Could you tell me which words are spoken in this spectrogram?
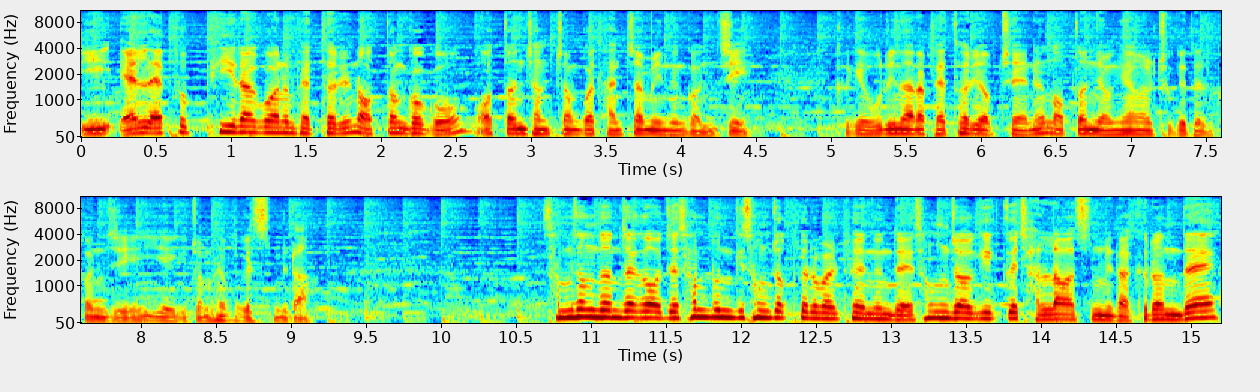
이 LFP라고 하는 배터리는 어떤 거고 어떤 장점과 단점이 있는 건지 그게 우리나라 배터리 업체에는 어떤 영향을 주게 될 건지 이 얘기 좀 해보겠습니다. 삼성전자가 어제 3분기 성적표를 발표했는데 성적이 꽤 잘 나왔습니다. 그런데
